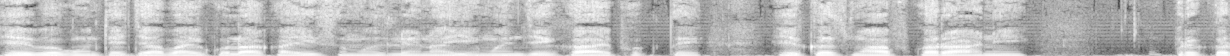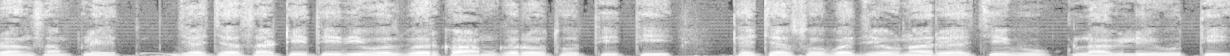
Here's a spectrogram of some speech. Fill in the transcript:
हे बघून त्याच्या बायकोला काही समजले नाही. म्हणजे काय? फक्त एकच माफ करा आणि प्रकरण संपले. ज्याच्यासाठी ती दिवसभर काम करत होती ती त्याच्यासोबत जेवणाऱ्याची भूक लागली होती.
